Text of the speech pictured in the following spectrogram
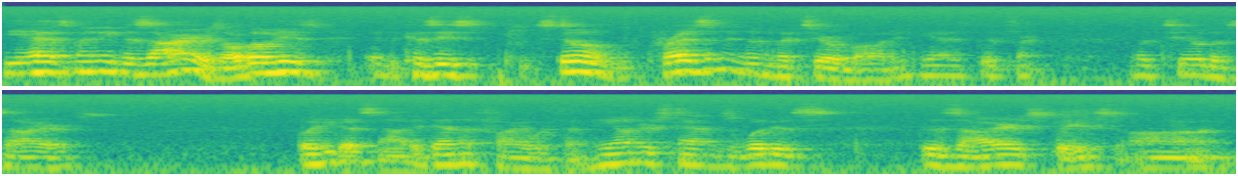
he has many desires, although he's, because he's still present in the material body, he has different material desires. But he does not identify with them. He understands what his desires based on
